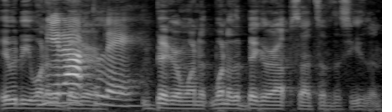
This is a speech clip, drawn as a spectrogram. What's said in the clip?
It would be one of the bigger, bigger one one of the bigger upsets of the season.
